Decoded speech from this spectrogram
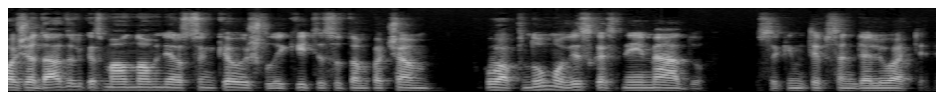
o žiedadulkis, mano nuomonė, yra sunkiau išlaikyti su tam pačiam kvapnumu, viskas nei medų, sakim, taip sandėliuoti.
